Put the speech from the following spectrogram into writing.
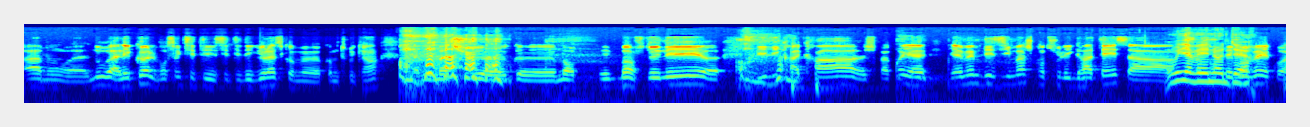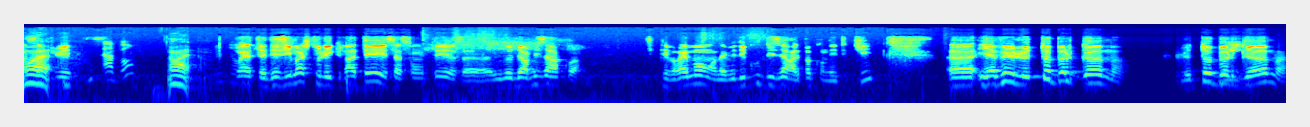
Ah bon, euh, nous, à l'école, bon, c'est vrai que c'était, c'était dégueulasse comme, euh, comme truc, hein. Mathieu, euh, que- mort, morche de nez, euh, Lily Cracra, euh, je sais pas quoi. Il y, a- il y avait même des images, quand tu les grattais, ça. Oui, il y avait une odeur. mauvais, quoi. Ouais. Ça puait. Ah bon? Ouais. Ouais, t'as des images, tu les grattais et ça sentait ça- une odeur bizarre, quoi. C'était vraiment, on avait des goûts bizarres à l'époque quand on était petit. Euh, Il y avait le Tubble Gum, le Tubble Oui. Gum,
